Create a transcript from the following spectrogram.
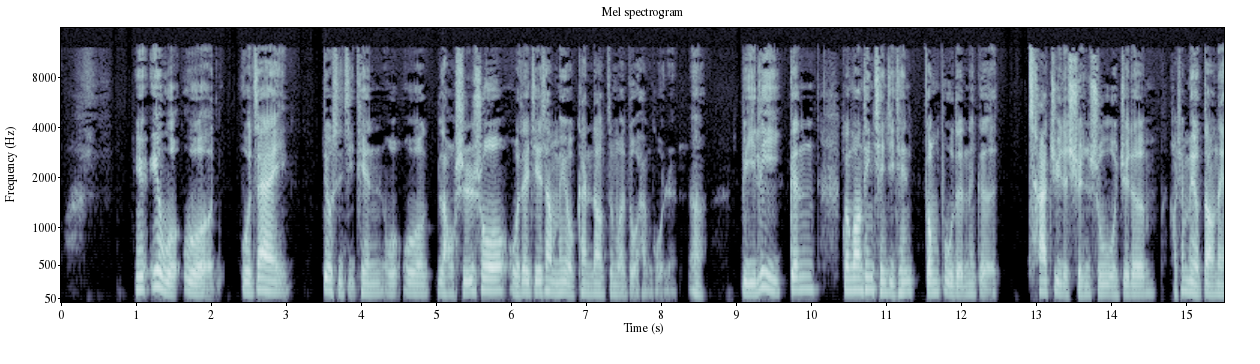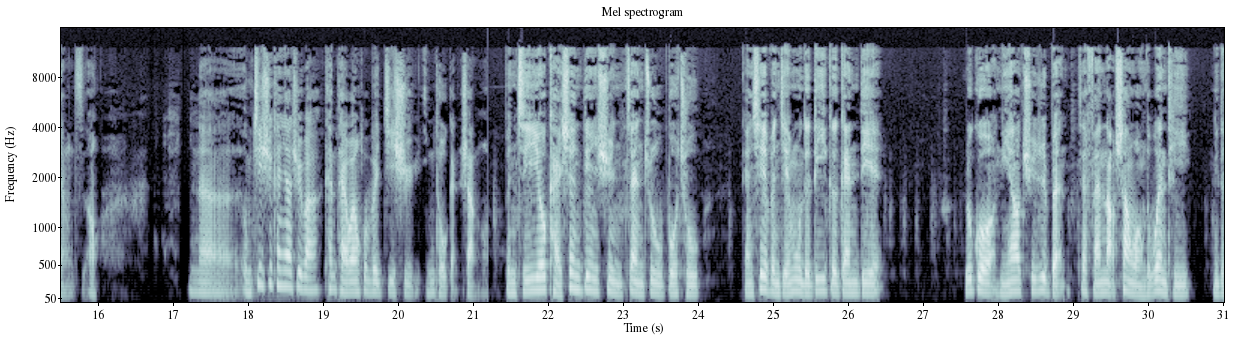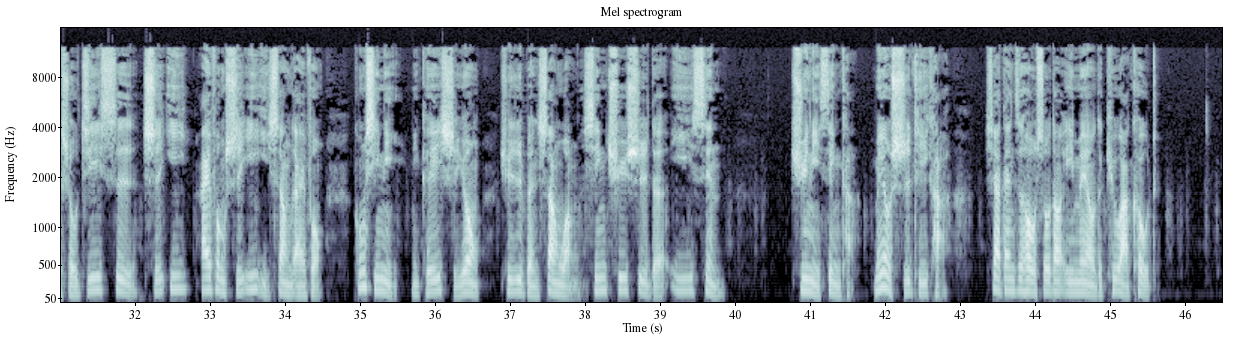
因为因为我我我在六十几天，我我老实说，我在街上没有看到这么多韩国人，嗯，比例跟观光厅前几天公布的那个差距的悬殊，我觉得好像没有到那样子哦。那我们继续看下去吧，看台湾会不会继续迎头赶上哦。本集由凯盛电讯赞助播出，感谢本节目的第一个干爹。如果你要去日本，在烦恼上网的问题，你的手机是十一 iPhone 十一以上的 iPhone，恭喜你，你可以使用去日本上网新趋势的 eSIM 虚拟 SIM 卡，没有实体卡，下单之后收到 email 的 QR code。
